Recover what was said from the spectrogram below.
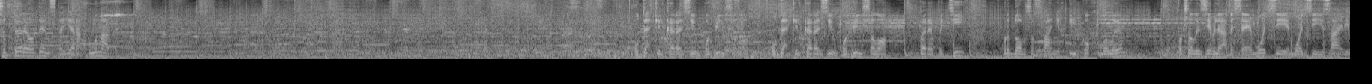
4-1 стає рахунок. Декілька разів побільшало. У декілька разів побільшало перепитій впродовж останніх кількох хвилин. Почали з'являтися емоції, емоції зайві.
